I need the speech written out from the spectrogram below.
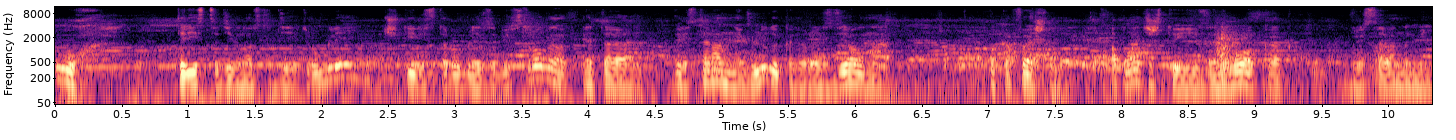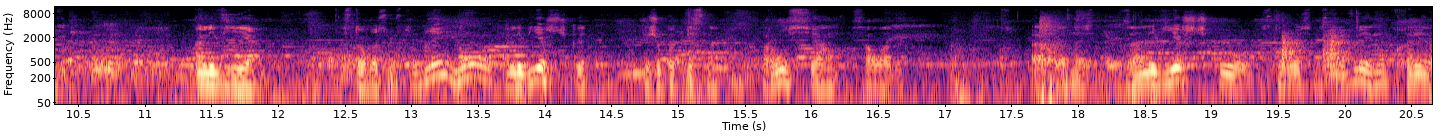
ух, 399 рублей, 400 рублей за бефстроганов. Это ресторанное блюдо, которое сделано по кафешному. Оплатишь ты из-за него, как в ресторанном меню. Оливье 180 рублей, ну, оливьешечка еще подписано Русиан салаты. А, значит, за оливьешечку 180 рублей, ну, хрен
